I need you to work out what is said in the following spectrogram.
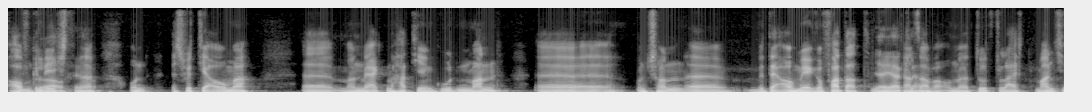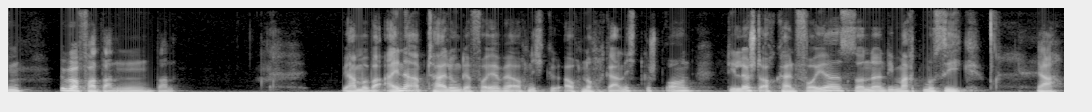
aufgelegt. drauf, ja. ne? Und es wird ja auch immer, äh, man merkt, man hat hier einen guten Mann äh, und schon äh, wird er auch mehr gefordert. Ja, ja, Ganz klar. einfach. Und man tut vielleicht manchen überfordern Mhm. dann. Wir haben über eine Abteilung der Feuerwehr auch, nicht, auch noch gar nicht gesprochen. Die löscht auch kein Feuer, sondern die macht Musik. Ja,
